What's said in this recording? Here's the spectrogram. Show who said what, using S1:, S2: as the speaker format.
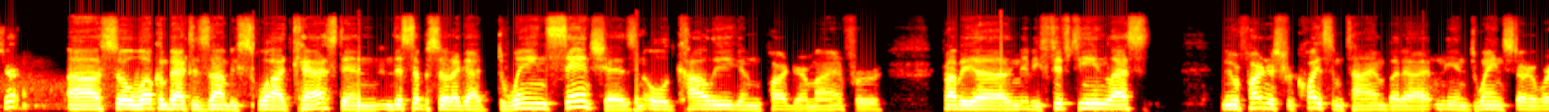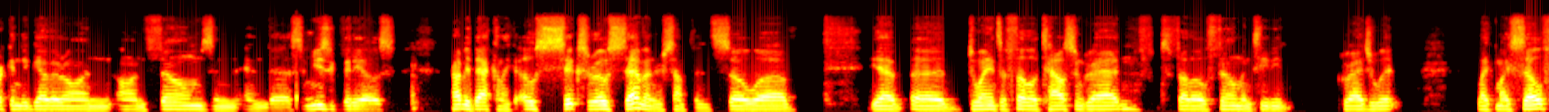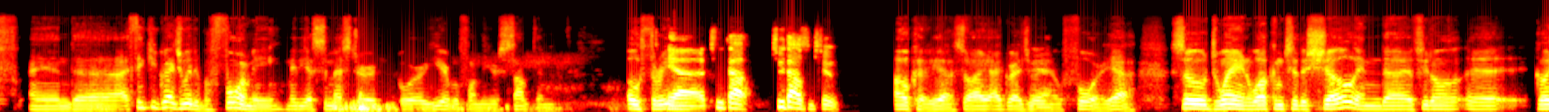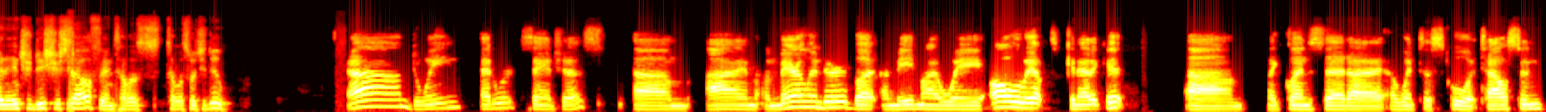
S1: Sure.
S2: Uh, so welcome back to Zombie Squadcast, and in this episode, I got Dwayne Sanchez, an old colleague and partner of mine for probably uh, maybe 15 last. We were partners for quite some time, but uh, me and Dwayne started working together on on films and and uh, some music videos, probably back in like 06 or 07 or something. So uh, yeah, uh, Dwayne's a fellow Towson grad, fellow film and TV graduate like myself, and uh, I think you graduated before me, maybe a semester or a year before me or something. Oh three.
S1: Yeah, 2000, 2002.
S2: Okay, yeah. So I, I graduated in 04, yeah. So Dwayne, welcome to the show, and uh, if you don't, uh, go ahead and introduce yourself and tell us tell us what you do.
S1: I'm Dwayne Edward Sanchez. Um, I'm a Marylander, but I made my way all the way up to Connecticut. Um, like Glenn said, I, I went to school at Towson.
